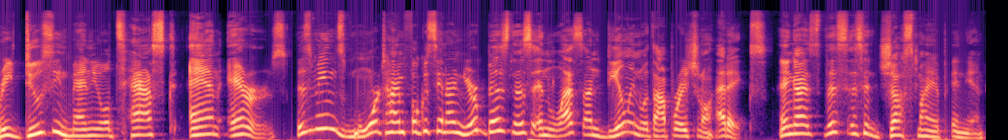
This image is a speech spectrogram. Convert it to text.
Reducing manual tasks and errors. This means more time focusing on your business and less on dealing with operational headaches. And guys, this isn't just my opinion.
